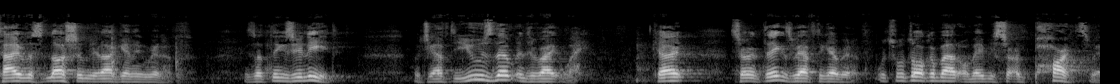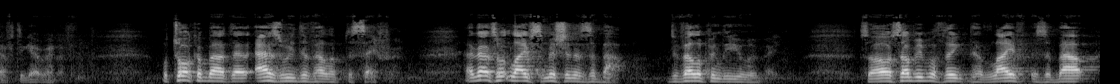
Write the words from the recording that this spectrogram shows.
Taivas noshim you're not getting rid of. These are things you need. But you have to use them in the right way. Okay? Certain things we have to get rid of, which we'll talk about, or maybe certain parts we have to get rid of. We'll talk about that as we develop the Sefer. And that's what life's mission is about. Developing the human being. So some people think that life is about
